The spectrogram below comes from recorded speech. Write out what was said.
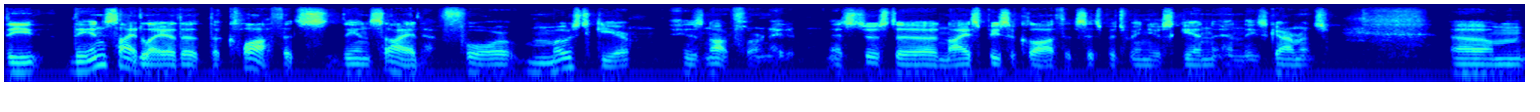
the, the inside layer, the, the cloth that's the inside, for most gear is not fluorinated. It's just a nice piece of cloth that sits between your skin and these garments. Um,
